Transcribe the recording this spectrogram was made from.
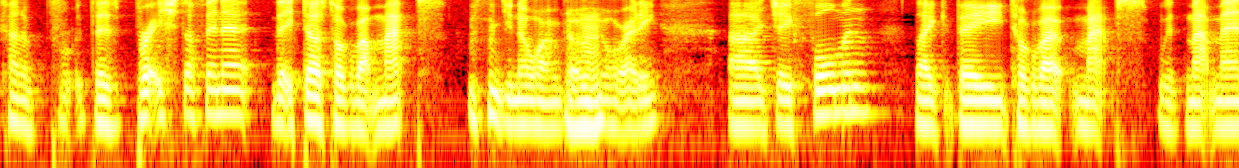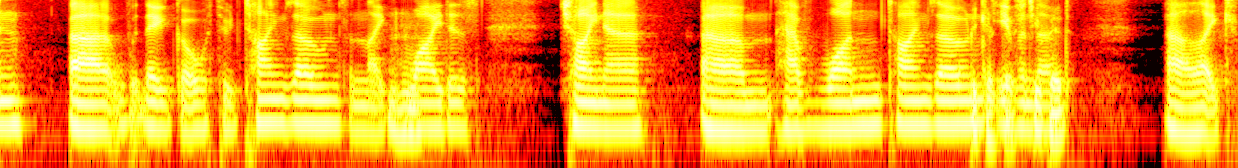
kind of there's British stuff in it that it does talk about maps. you know where I'm going already. Uh, Jay Foreman, like they talk about maps with map men. Uh, they go through time zones and like why does China um, have one time zone Because they're though- stupid. uh, like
